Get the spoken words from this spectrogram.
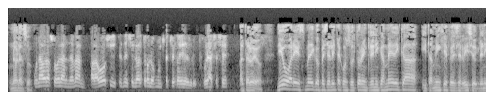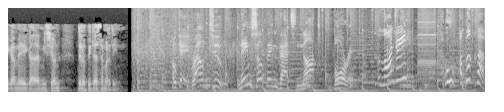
Un abrazo. Un abrazo grande, Hernán, para vos y extendéselo a todos los muchachos de ahí del grupo. Gracias, eh. Hasta luego. Diego Vares, médico especialista, consultor en clínica médica y también jefe de servicio de clínica médica de admisión del Hospital San Martín. Okay, round two. Name something that's not boring. A laundry? Ooh, a book club.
